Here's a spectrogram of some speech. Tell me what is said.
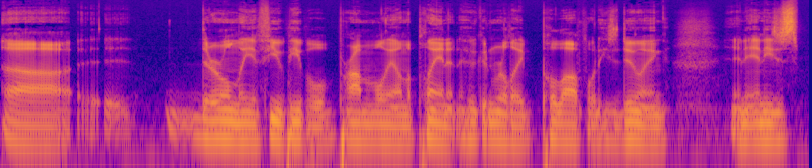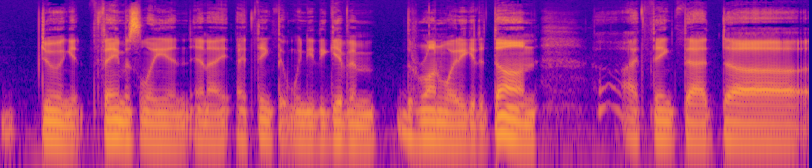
uh, there are only a few people probably on the planet who can really pull off what he's doing. And, and he's doing it famously, and, and I, I think that we need to give him the runway to get it done. I think that uh,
